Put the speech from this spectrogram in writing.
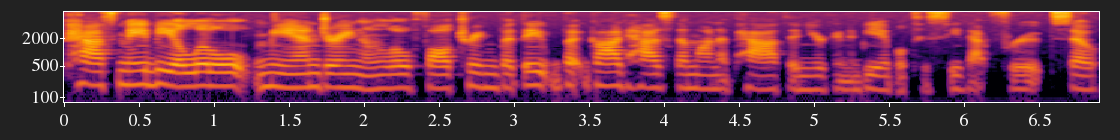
path may be a little meandering and a little faltering, but they, but God has them on a path and you're going to be able to see that fruit. So,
